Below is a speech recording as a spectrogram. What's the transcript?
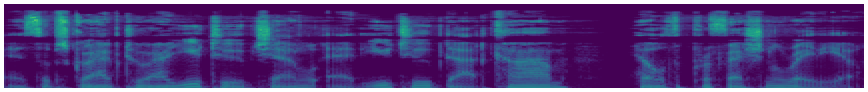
and subscribe to our YouTube channel at youtube.com health professional radio.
